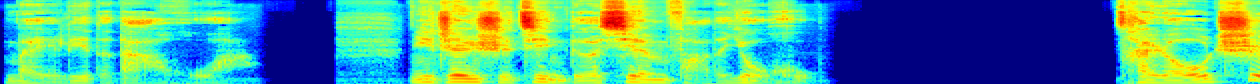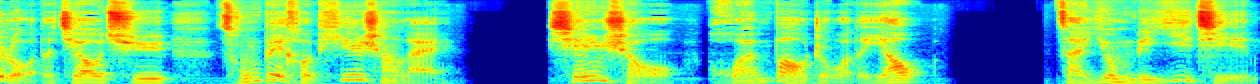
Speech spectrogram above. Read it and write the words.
美丽的大湖啊，你真是尽得仙法的诱惑。彩柔赤裸的娇躯从背后贴上来，纤手环抱着我的腰，再用力一紧，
